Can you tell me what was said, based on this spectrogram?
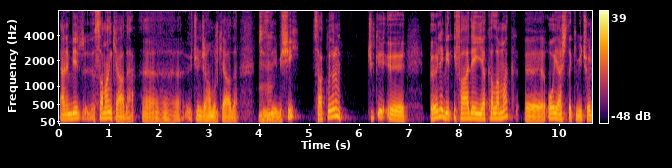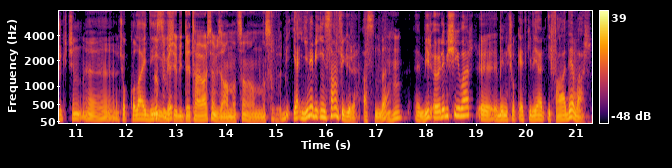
Yani bir saman kağıda, e, üçüncü hamur kağıda çizdiği bir şey. Saklıyorum çünkü e, öyle bir ifadeyi yakalamak e, o yaştaki bir çocuk için e, çok kolay değil. Nasıl bir şey bir detay varsa bize anlatsana onu nasıl. Bir- ya yine bir insan figürü aslında. Hı hı. E, Bir öyle bir şey var. e, Beni çok etkileyen ifade var.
